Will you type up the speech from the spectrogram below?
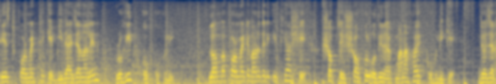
টেস্ট ফরম্যাট থেকে বিদায় জানালেন রোহিত ও কোহলি। লম্বা ফরম্যাটে ভারতের ইতিহাসে সবচেয়ে সফল অধিনায়ক মানা হয় কোহলিকে। দু হাজার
